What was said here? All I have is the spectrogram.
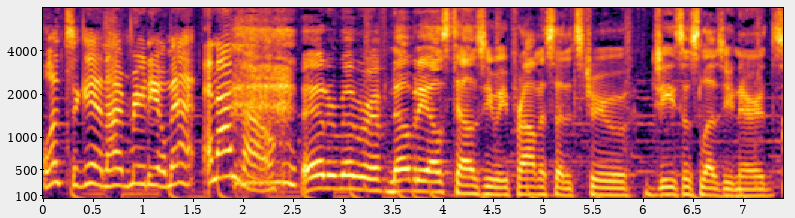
Once again, I'm Radio Matt. And I'm Mo. And remember, if nobody else tells you, we promise that it's true. Jesus loves you, nerds.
